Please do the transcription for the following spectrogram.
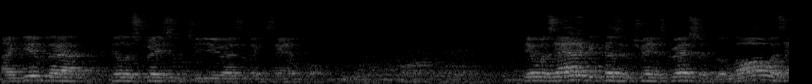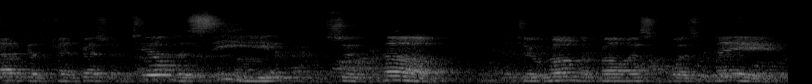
I give that illustration to you as an example. It was added because of transgression. The law was added because of transgression until the seed should come to whom the promise was made.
